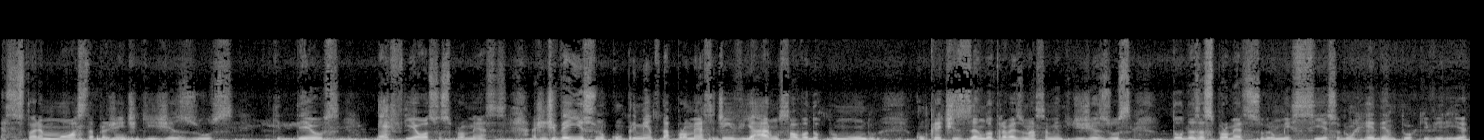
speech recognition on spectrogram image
essa história mostra pra gente que Jesus, que Deus é fiel às suas promessas. A gente vê isso no cumprimento da promessa de enviar um Salvador para o mundo, concretizando através do nascimento de Jesus todas as promessas sobre um Messias, sobre um Redentor que viria.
